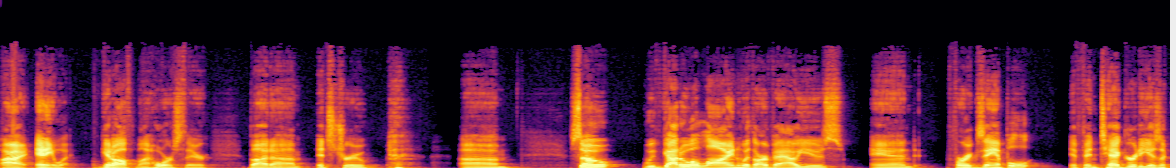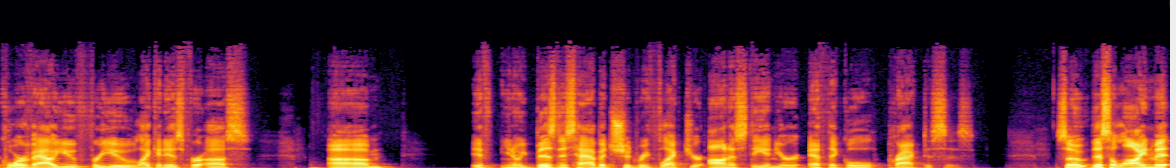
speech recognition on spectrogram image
All right, anyway, get off my horse there. But um, it's true. um, so we've got to align with our values. And for example, if integrity is a core value for you, like it is for us, um, if you know business habits should reflect your honesty and your ethical practices. So this alignment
